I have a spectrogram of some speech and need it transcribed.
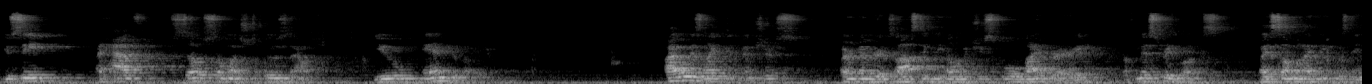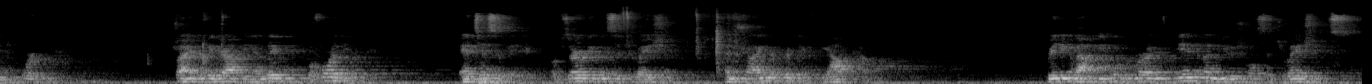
You see, I have so, so much to lose now. You and your mother. I always liked adventures. I remember exhausting the elementary school library of mystery books by someone I think was named Gordon trying to figure out the ending before the ending, anticipating, observing the situation, and trying to predict the outcome. Reading about people who were in unusual situations,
